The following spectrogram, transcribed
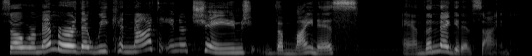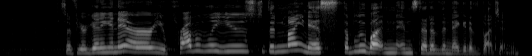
So remember that we cannot interchange the minus and the negative sign. So if you're getting an error, you probably used the minus, the blue button, instead of the negative button.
